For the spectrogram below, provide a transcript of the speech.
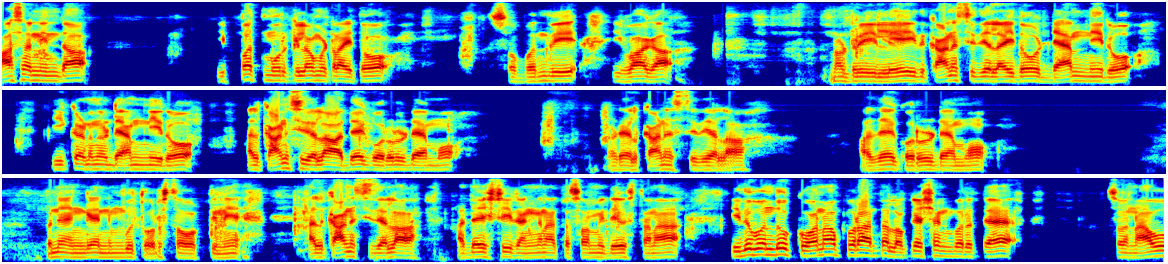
ಹಾಸನಿಂದ ಇಪ್ಪತ್ತ್ಮೂರು ಕಿಲೋಮೀಟರ್ ಆಯಿತು. ಸೊ ಬಂದ್ವಿ ಇವಾಗ. ನೋಡ್ರಿ ಇಲ್ಲಿ ಇದು ಕಾಣಿಸ್ತಿದೆಯಲ್ಲ, ಇದು ಡ್ಯಾಮ್ ನೀರು. ಈ ಕಡೆನೂ ಡ್ಯಾಮ್ ನೀರು. ಅಲ್ಲಿ ಕಾಣಿಸ್ತಿದೆಯಲ್ಲ, ಅದೇ ಗೊರೂರು ಡ್ಯಾಮು. ನೋಡಿ, ಅಲ್ಲಿ ಕಾಣಿಸ್ತಿದೆಯಲ್ಲ, ಅದೇ ಗೊರೂರು ಡ್ಯಾಮು. ಬನ್ನಿ, ಹಂಗೆ ನಿಮಗೂ ತೋರಿಸ್ತಾ ಹೋಗ್ತೀನಿ. ಅಲ್ಲಿ ಕಾಣಿಸ್ತಿದೆಯಲ್ಲ, ಅದೇ ಶ್ರೀ ರಂಗನಾಥ ಸ್ವಾಮಿ ದೇವಸ್ಥಾನ. ಇದು ಬಂದು ಕೋನಾಪುರ ಅಂತ ಲೊಕೇಶನ್ ಬರುತ್ತೆ. ಸೊ ನಾವು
